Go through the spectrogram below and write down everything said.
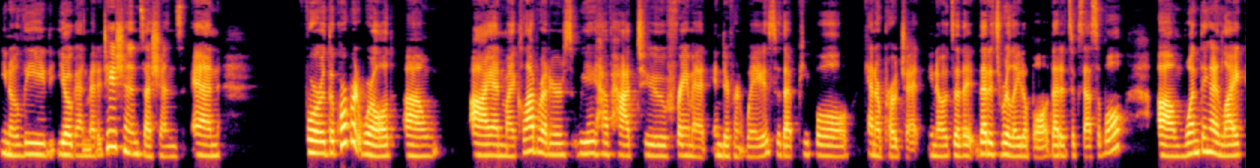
you know lead yoga and meditation sessions. And for the corporate world, um, I and my collaborators, we have had to frame it in different ways so that people can approach it, you know, so that, that it's relatable, that it's accessible. Um, one thing I like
